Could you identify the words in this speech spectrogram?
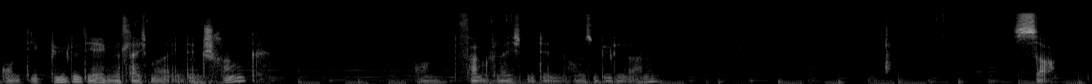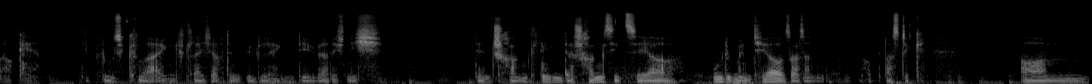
und die Bügel, die hängen wir gleich mal in den Schrank. Und fangen vielleicht mit den Hosenbügeln an. So, okay. Die Bluse können wir eigentlich gleich auf den Bügel hängen. Die werde ich nicht in den Schrank legen. Der Schrank sieht sehr rudimentär aus, also ein paar Plastik. Ähm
